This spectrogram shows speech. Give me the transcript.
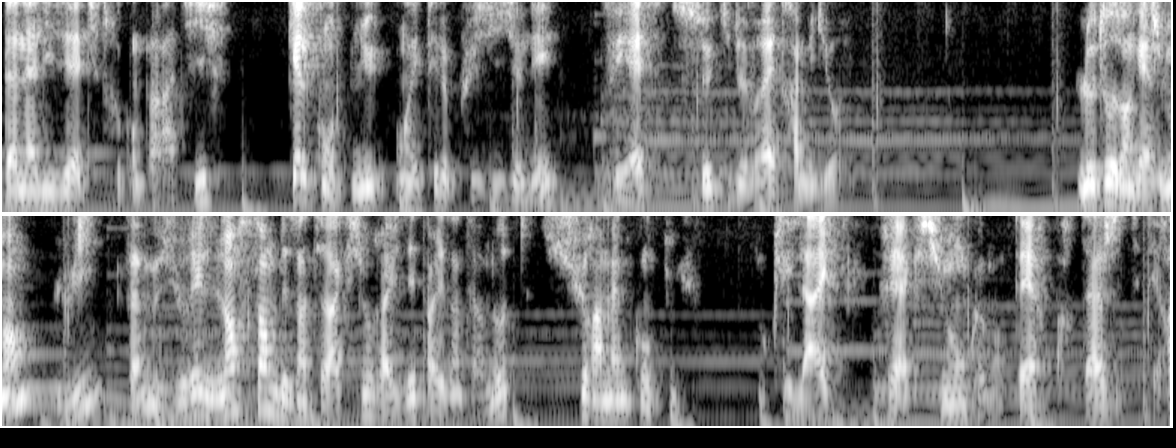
d'analyser à titre comparatif quels contenus ont été le plus visionnés, VS ceux qui devraient être améliorés. Le taux d'engagement, lui, va mesurer l'ensemble des interactions réalisées par les internautes sur un même contenu. Donc les likes, réactions, commentaires, partages, etc.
